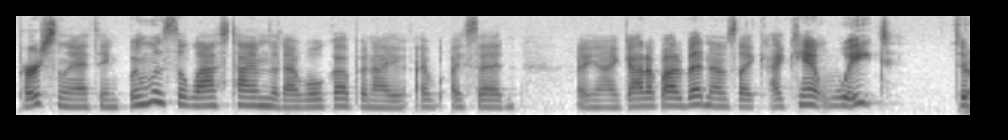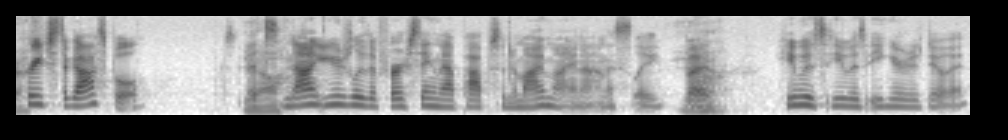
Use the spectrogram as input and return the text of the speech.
personally, I think, when was the last time that I woke up and I, I, I said, I, I, got up out of bed and I was like, I can't wait to yes. preach the gospel. Yeah. It's not usually the first thing that pops into my mind, honestly. But he was he was eager to do it.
